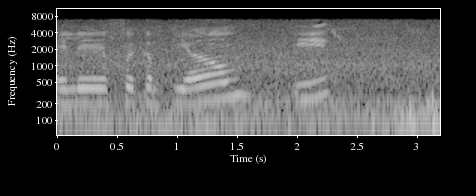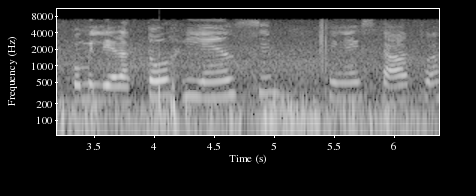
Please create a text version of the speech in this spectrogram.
Ele foi campeão e como ele era torriense, tem a estátua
